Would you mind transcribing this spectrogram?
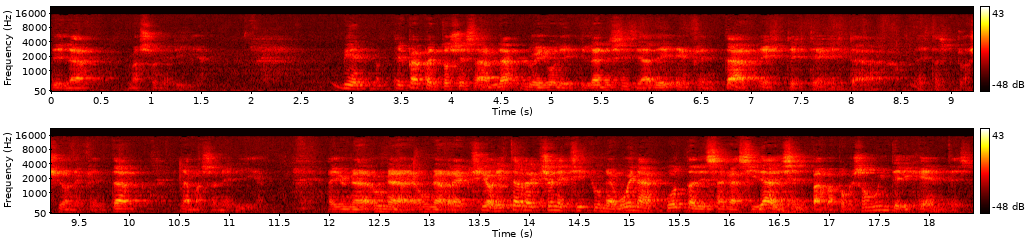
de la masonería. Bien, el Papa entonces habla luego de la necesidad de enfrentar este, este, esta, esta situación, enfrentar la masonería hay una, una, una, reacción. Esta reacción existe una buena cuota de sagacidad, dice el Papa, porque son muy inteligentes.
